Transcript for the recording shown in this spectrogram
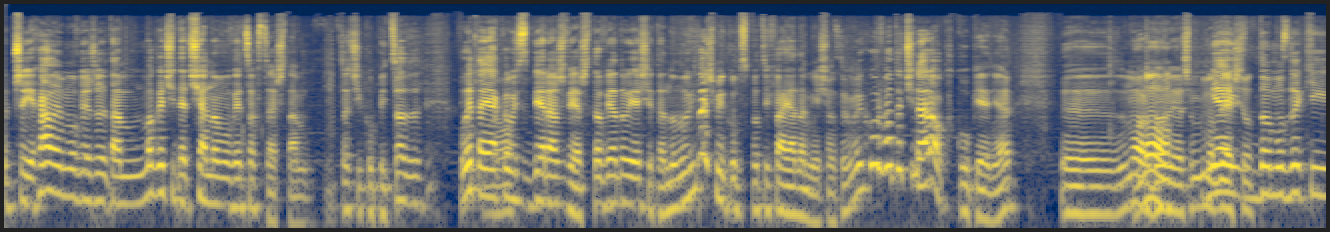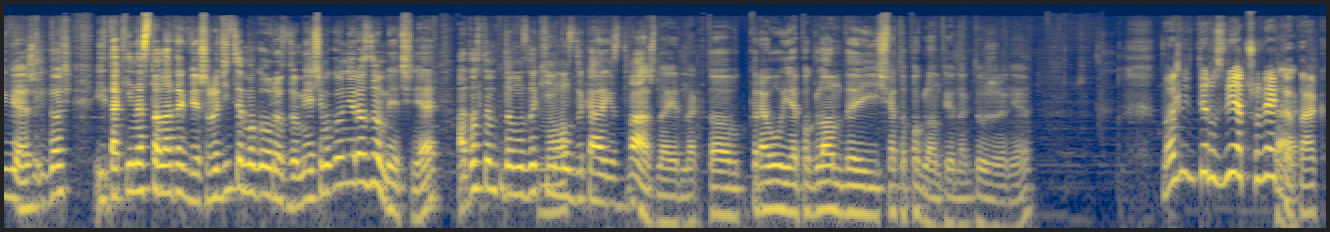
y, przyjechałem, mówię, że tam mogę ci dać siano, mówię, co chcesz tam, co ci kupić, co, płytę No. jakąś zbierasz, wiesz, dowiaduje się ten, no mówi, weź mi kup Spotify'a na miesiąc, ja mówię, kurwa, to ci na rok kupię, nie? Yy, mordo, No, wiesz, na mnie do muzyki, wiesz, i taki nastolatek, wiesz, rodzice mogą rozumieć, mogą nie rozumieć, nie? A dostęp do muzyki, No. muzyka jest ważna jednak, to kreuje poglądy i światopogląd jednak duży, nie? No ale nie rozwija człowieka, Tak. tak.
